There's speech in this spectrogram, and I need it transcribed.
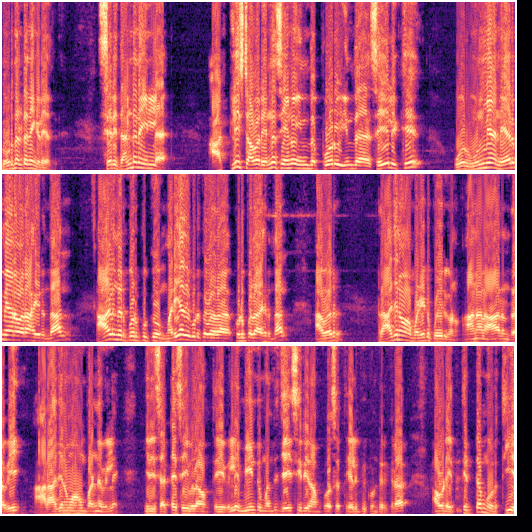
ஒரு தண்டனையும் கிடையாது. சரி தண்டனை இல்லை. அட்லீஸ்ட் அவர் என்ன செய்யணும்? இந்த பொறு இந்த செயலுக்கு ஒரு உண்மையா நேர்மையானவராக இருந்தால் ஆளுநர் பொறுப்புக்கு மரியாதை கொடுக்கவதா கொடுப்பதாக இருந்தால் அவர் ராஜினாமா பண்ணிட்டு போயிருக்கணும். ஆனால் ஆர் என் ரவி ராஜினாமாவும் பண்ணவில்லை. இது சட்டை செய்வதாகவும் தெரியவில்லை. மீண்டும் வந்து ஜெய் ஸ்ரீராம் கோஷத்தை எழுப்பி கொண்டிருக்கிறார். அவருடைய திட்டம் ஒரு தீய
